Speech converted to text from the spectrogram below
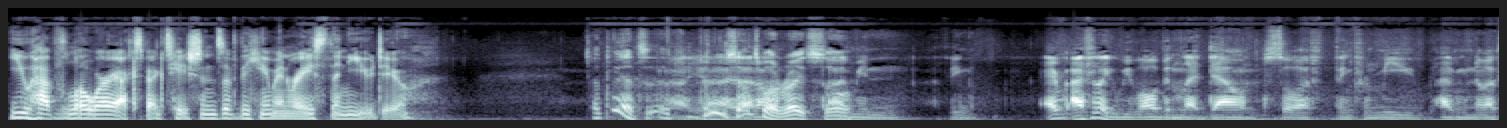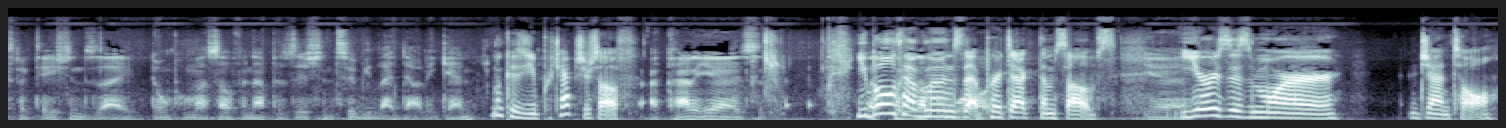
you have lower expectations of the human race than you do. I think that's, that's yeah, pretty, I sounds about right. So I mean, I I feel like we've all been let down. So I think for me, having no expectations, I don't put myself in that position to be let down again. Because you protect yourself. I kind of yeah. It's You like both have moons that protect themselves. Yeah. Yours is more gentle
